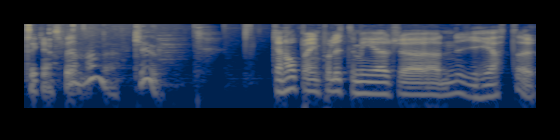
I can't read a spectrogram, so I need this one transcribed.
tycker jag. Spännande, kul. Kan hoppa in på lite mer uh, nyheter.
